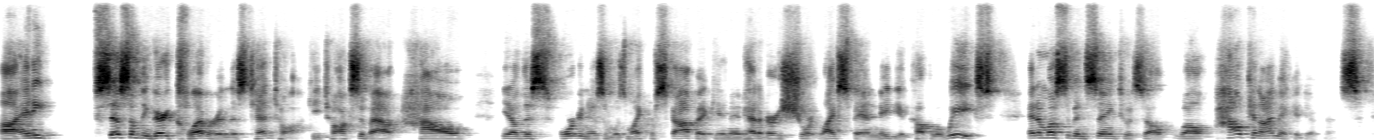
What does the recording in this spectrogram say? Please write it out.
Uh, and he says something very clever in this TED talk. He talks about how you know this organism was microscopic and it had a very short lifespan, maybe a couple of weeks, and it must have been saying to itself, "Well, how can I make a difference?"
